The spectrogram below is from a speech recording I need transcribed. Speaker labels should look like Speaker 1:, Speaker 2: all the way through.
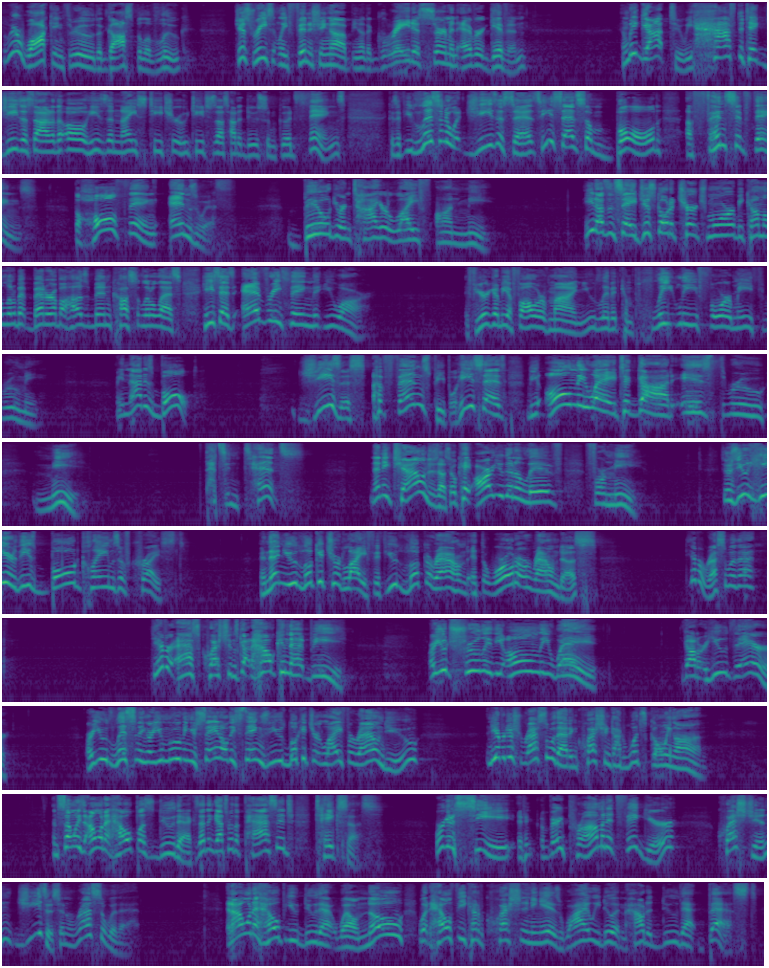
Speaker 1: We're walking through the Gospel of Luke, just recently finishing up, you know, the greatest sermon ever given. And we got to. We have to take Jesus out of the, oh, he's a nice teacher who teaches us how to do some good things. Because if you listen to what Jesus says, he says some bold, offensive things. The whole thing ends with build your entire life on me. He doesn't say just go to church more, become a little bit better of a husband, cuss a little less. He says everything that you are. If you're going to be a follower of mine, you live it completely for me, through me. I mean, that is bold. Jesus offends people. He says the only way to God is through me. That's intense. then he challenges us okay, are you going to live for me? So as you hear these bold claims of Christ, and then you look at your life, if you look around at the world around us, do you ever wrestle with that? Do you ever ask questions, God, how can that be? Are you truly the only way? God, are you there? Are you listening? Are you moving? You're saying all these things, and you look at your life around you, and you ever just wrestle with that and question, God, what's going on? In some ways, I want to help us do that because I think that's where the passage takes us. We're going to see a very prominent figure question Jesus and wrestle with that. And I want to help you do that well. Know what healthy kind of questioning is, why we do it, and how to do that best.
